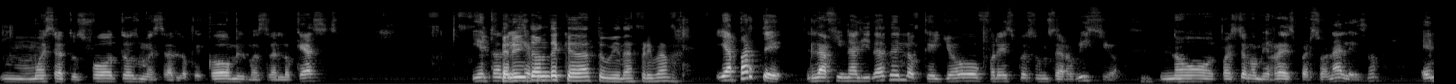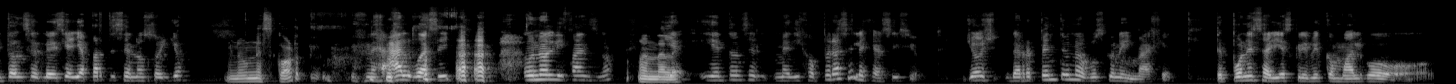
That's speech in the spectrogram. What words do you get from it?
Muestra tus fotos, muestra lo que comes, muestra lo que haces. Y entonces Pero ¿y dónde queda tu vida privada? Y aparte, la finalidad de lo que yo ofrezco es un servicio, no, pues tengo mis redes personales, ¿no? Entonces le decía, y aparte ese no soy yo, ¿No un escort? algo así, un OnlyFans, ¿no? Ándale. Y, y entonces me dijo, pero haz el ejercicio. Josh, de repente uno busca una imagen, te pones ahí a escribir como algo,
